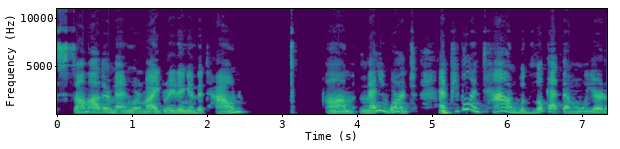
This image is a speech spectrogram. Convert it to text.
some other men were migrating in the town, um, many weren't. And people in town would look at them weird,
